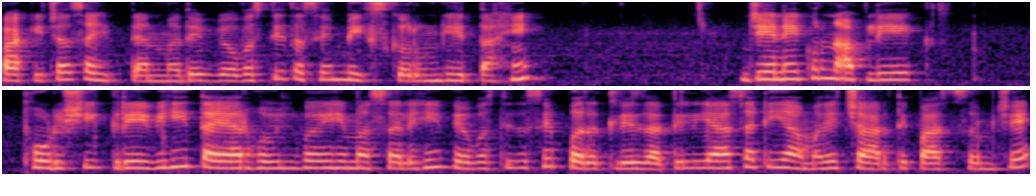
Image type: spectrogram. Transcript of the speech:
बाकीच्या साहित्यांमध्ये व्यवस्थित असे मिक्स करून घेत आहे. जेणेकरून आपली एक थोडीशी ग्रेव्हीही तयार होईल व हे मसालेही व्यवस्थित असे परतले जातील. यासाठी यामध्ये चार ते पाच चमचे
